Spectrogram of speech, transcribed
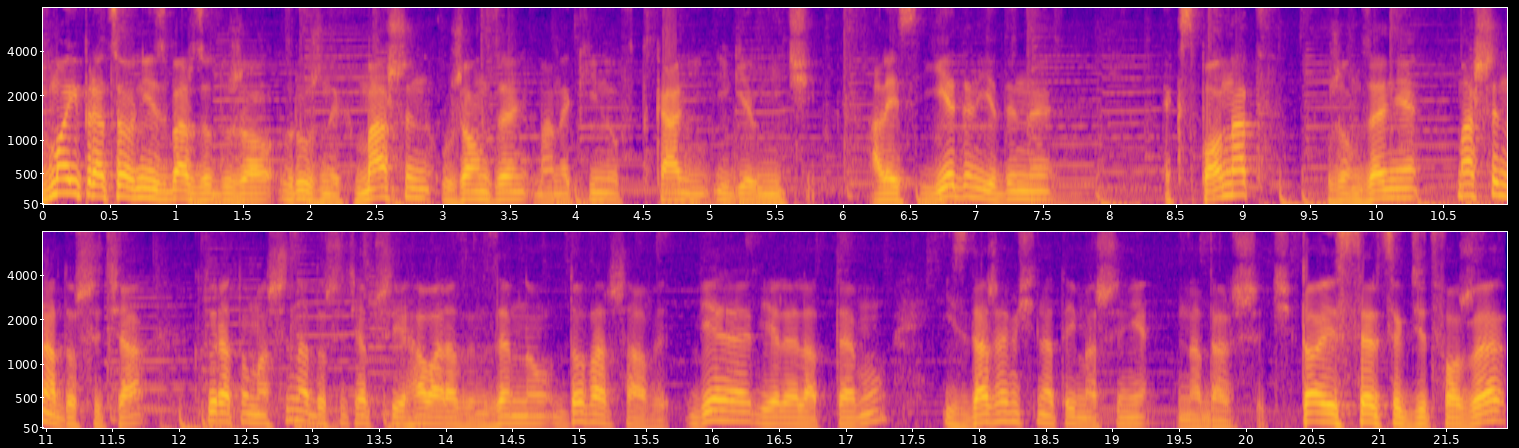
W mojej pracowni jest bardzo dużo różnych maszyn, urządzeń, manekinów, tkanin, igieł, nici. Ale jest jeden, jedyny eksponat, urządzenie, maszyna do szycia, która to maszyna do szycia przyjechała razem ze mną do Warszawy wiele, wiele lat temu i zdarza mi się na tej maszynie nadal szyć. To jest serce, gdzie tworzę,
